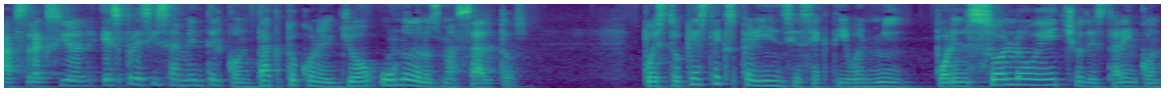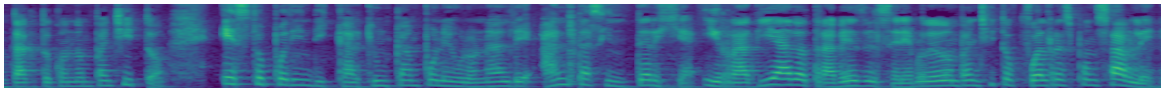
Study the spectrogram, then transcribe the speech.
abstracción es precisamente el contacto con el yo uno de los más altos. Puesto que esta experiencia se activó en mí por el solo hecho de estar en contacto con don Panchito, esto puede indicar que un campo neuronal de alta sintergia irradiado a través del cerebro de don Panchito fue el responsable.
